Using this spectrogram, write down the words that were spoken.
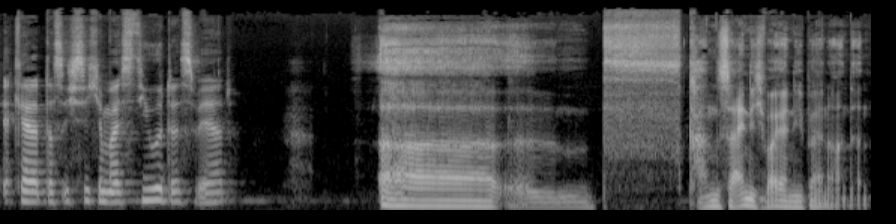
erklärt hat, dass ich sicher mal Stewardess werde? Äh, äh, kann sein, ich war ja nie bei einer anderen.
